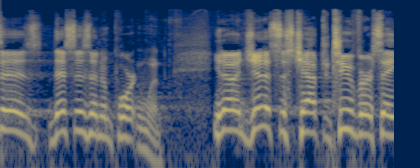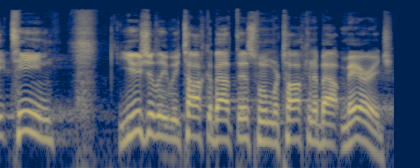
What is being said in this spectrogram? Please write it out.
is, this is an important one. You know, in Genesis chapter 2, verse 18, usually we talk about this when we're talking about marriage,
